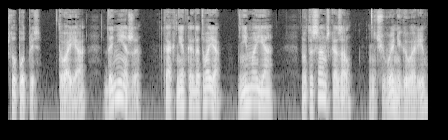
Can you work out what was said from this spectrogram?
что подпись? Твоя? Да нет же. Как нет, когда твоя? Не моя. Но ты сам сказал. Ничего я не говорил.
